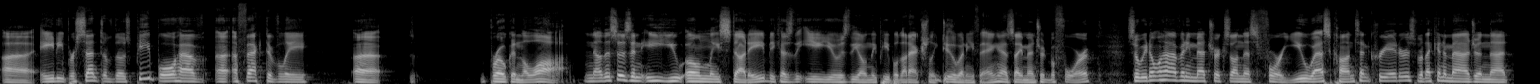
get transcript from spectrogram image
uh, 80% of those people have uh, effectively uh, broken the law. Now, this is an EU only study because the EU is the only people that actually do anything, as I mentioned before. So we don't have any metrics on this for US content creators, but I can imagine that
